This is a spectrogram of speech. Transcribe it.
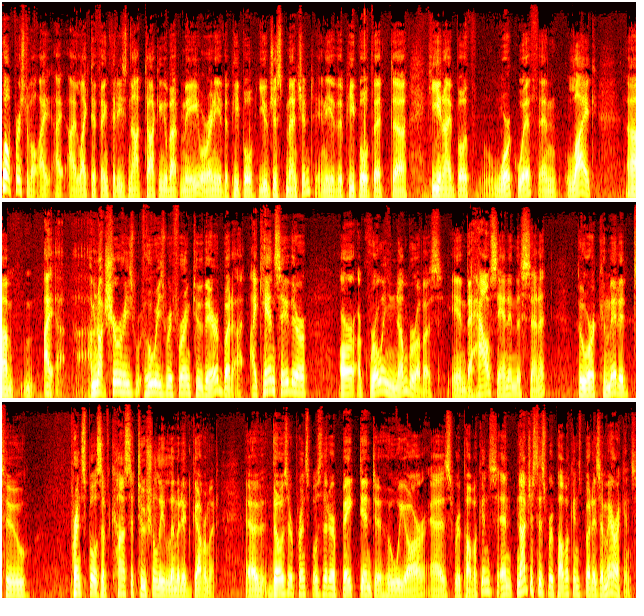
Well, first of all, I, I, I, like to think that he's not talking about me or any of the people you just mentioned, any of the people that uh, he and I both work with and like. Um, I, I'm not sure he's, who he's referring to there, but I, I can say there are a growing number of us in the House and in the Senate who are committed to principles of constitutionally limited government. Uh, those are principles that are baked into who we are as Republicans, and not just as Republicans, but as Americans.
